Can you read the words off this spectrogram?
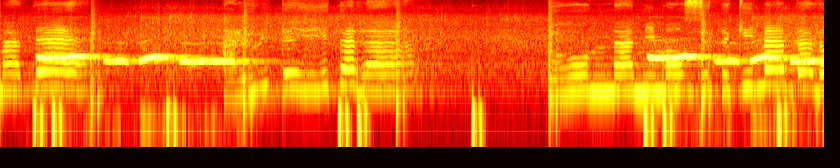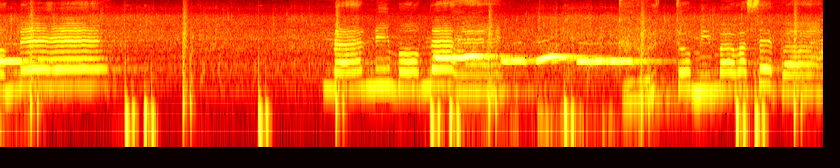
まで歩いていたらどんなにも素敵なんだろうね。何もない。ぐるっと見回せば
